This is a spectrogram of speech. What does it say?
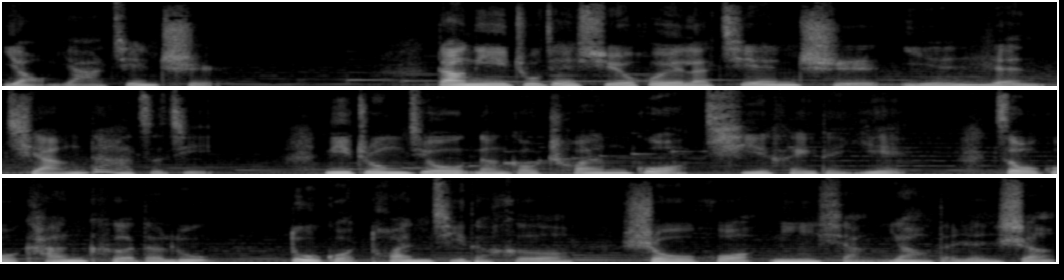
咬牙坚持。当你逐渐学会了坚持、隐忍、强大自己，你终究能够穿过漆黑的夜，走过坎坷的路，渡过湍急的河。收获你想要的人生。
